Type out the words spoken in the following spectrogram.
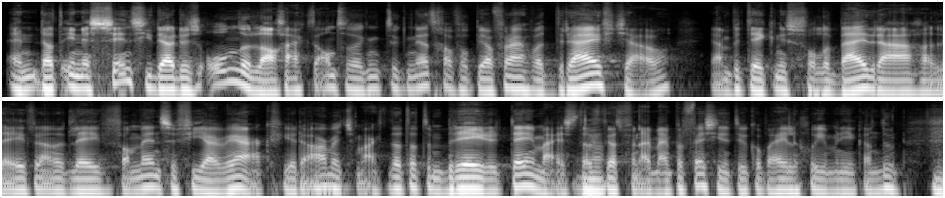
En dat in essentie daar dus onder lag, eigenlijk de antwoord dat ik natuurlijk net gaf op jouw vraag, wat drijft jou? Ja, een betekenisvolle bijdrage leveren aan het leven van mensen via werk, via de arbeidsmarkt. Dat dat een breder thema is. Dat Ja. ik dat vanuit mijn professie natuurlijk op een hele goede manier kan doen. Mhm.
